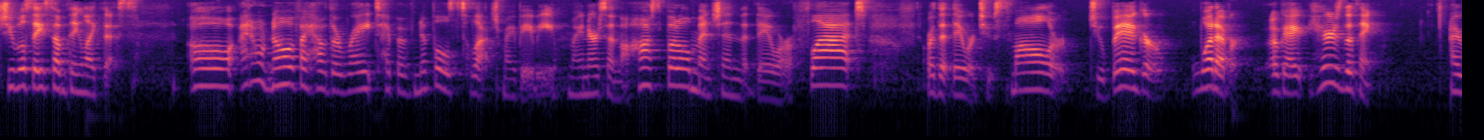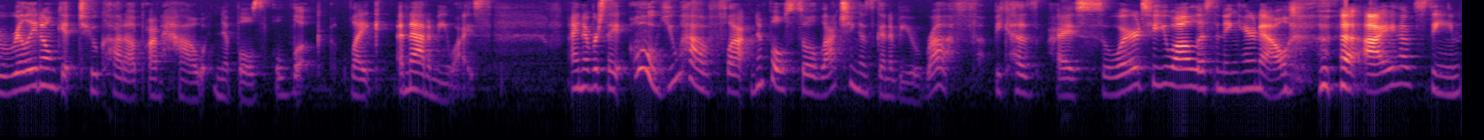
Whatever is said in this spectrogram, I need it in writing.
she will say something like this Oh, I don't know if I have the right type of nipples to latch my baby. My nurse in the hospital mentioned that they were flat or that they were too small or too big or whatever. Okay, here's the thing I really don't get too caught up on how nipples look, like anatomy wise. I never say, oh, you have flat nipples, so latching is to be rough. Because I swear to you all listening here now I have seen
